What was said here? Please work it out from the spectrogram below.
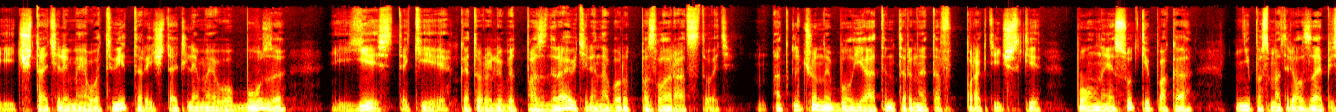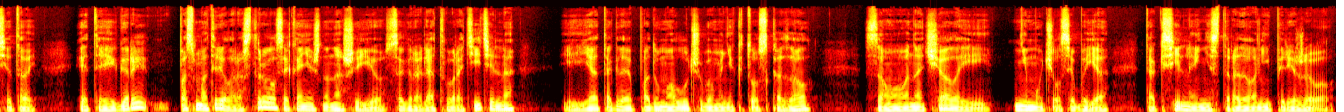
и читателей моего твиттера, и читателей моего буза есть такие, которые любят поздравить или, наоборот, позлорадствовать. Отключенный был я от интернета в практически полные сутки, пока не посмотрел запись этой этой игры. Посмотрел, расстроился, конечно, наши ее сыграли отвратительно. И я тогда подумал, лучше бы мне кто сказал с самого начала, и не мучился бы я так сильно и не страдал, не переживал.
